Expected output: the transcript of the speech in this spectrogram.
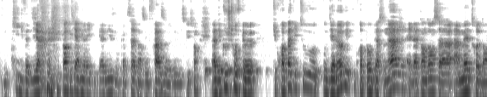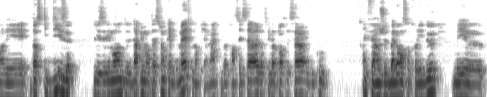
Qui va dire l'anti-américanisme comme ça dans une phrase de discussion Ah, Du coup, je trouve que tu crois pas du tout au dialogue, tu crois pas au personnage. Elle a tendance à, mettre dans les dans ce qu'ils disent les éléments d'argumentation qu'elle veut mettre. Donc il y en a un qui va penser ça, l'autre il va penser ça, et du coup, elle fait un jeu de balance entre les deux. Mais euh,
